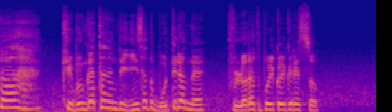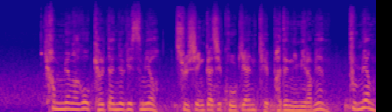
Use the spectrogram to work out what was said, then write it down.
아, 그분 같았는데 인사도 못 드렸네. 불러라도 볼 걸 그랬어. 현명하고 결단력 있으며 출신까지 고귀한 게파드님이라면 분명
